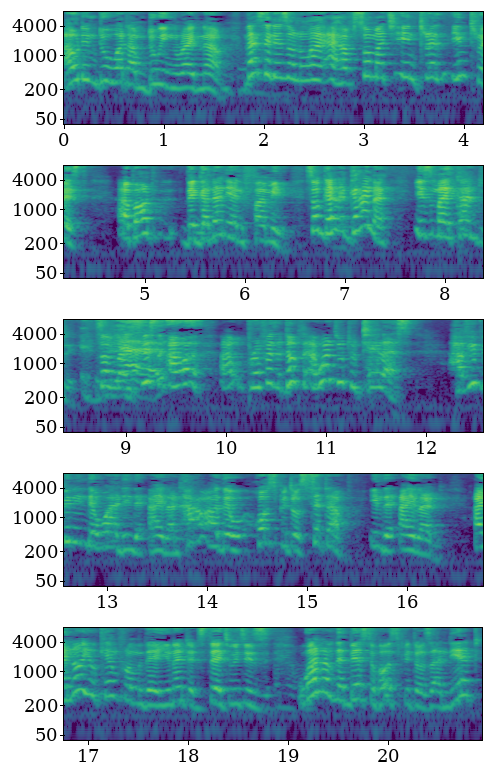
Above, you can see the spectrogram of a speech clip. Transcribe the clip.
I wouldn't do what I'm doing right now. That's the reason why I have so much interest interest about the Ghanaian family. So Ghana, Ghana is my country. So my sister, I want, uh, Professor Doctor, I want you to tell us: Have you been in the world in the island? How are the hospitals set up in the island? I know you came from the United States, which is one of the best hospitals, and yet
